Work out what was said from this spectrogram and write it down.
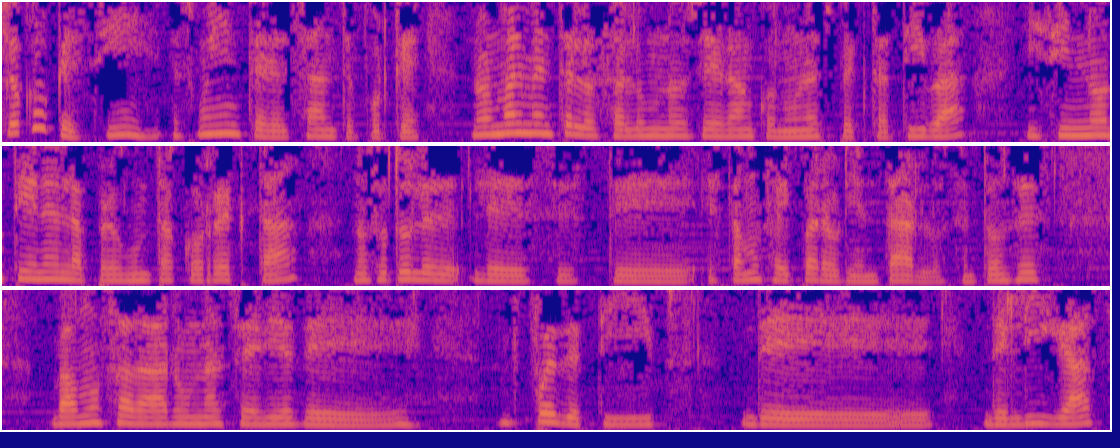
Yo creo que sí, es muy interesante porque normalmente los alumnos llegan con una expectativa y si no tienen la pregunta correcta, nosotros le- les este, estamos ahí para orientarlos. Entonces, vamos a dar una serie de pues de tips, de, de ligas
